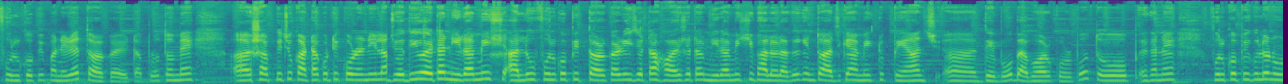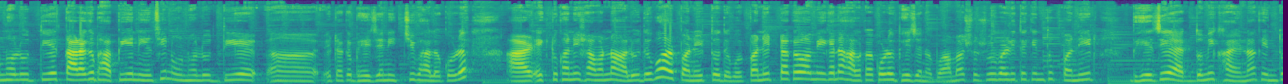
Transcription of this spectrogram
ফুলকপি পনিরের তরকারিটা। প্রথমে সব কিছু কাটাকুটি করে নিলাম। যদিও এটা নিরামিষ আলু ফুলকপির তরকারি যেটা হয়, সেটা নিরামিষই ভালো লাগে। কিন্তু আজকে আমি একটু পেঁয়াজ দেব, ব্যবহার করব। তো এখানে ফুলকপিগুলো নুন হলুদ দিয়ে, তার আগে ভাপিয়ে নিয়েছি। নুন হলুদ দিয়ে এটাকে ভেজে নিচ্ছি ভালো করে। আর একটুখানি সামান্য আলু দেবো আর পনির তো দেবো পনিরটাকেও আমি এখানে হালকা করে ভেজে নেব। আমার শ্বশুরবাড়িতে কিন্তু পনির ভেজে একদমই খায় না। কিন্তু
